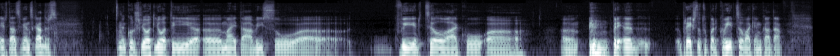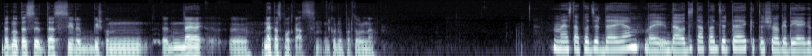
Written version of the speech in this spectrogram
ir tāds viens kadrs, kurš ļoti, ļoti uh, maitā visu uh, kvīru cilvēku uh, uh, pri, uh, priekšstatu par kvīru cilvēkiem kā tā. Bet nu, tas, tas ir bijis ne, ne tas podkāsts, kur par to runā. Mēs tāpat dzirdējām, vai daudzi tāpat dzirdēja, ka tu šogad iegu-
